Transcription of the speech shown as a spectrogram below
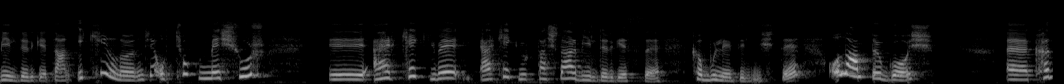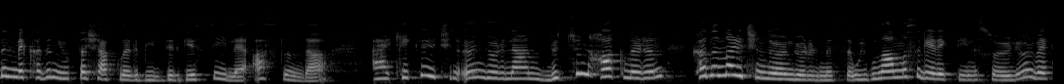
bildirgeden iki yıl önce o çok meşhur e, erkek ve erkek yurttaşlar bildirgesi kabul edilmişti. Olympe de Gauche kadın ve kadın yurttaş hakları bildirgesiyle aslında erkekler için öngörülen bütün hakların kadınlar için de öngörülmesi, uygulanması gerektiğini söylüyor ve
